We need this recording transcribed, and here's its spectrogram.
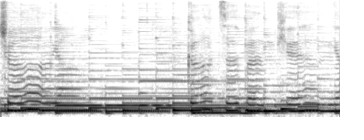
这样，各自奔天涯。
